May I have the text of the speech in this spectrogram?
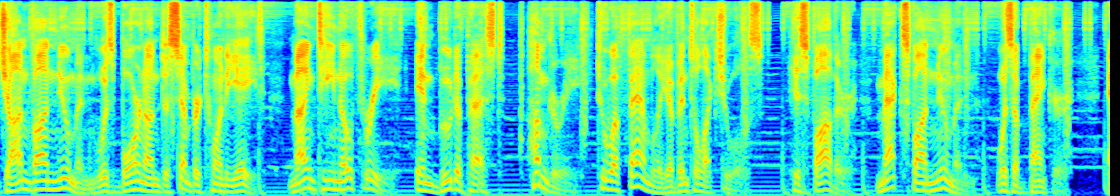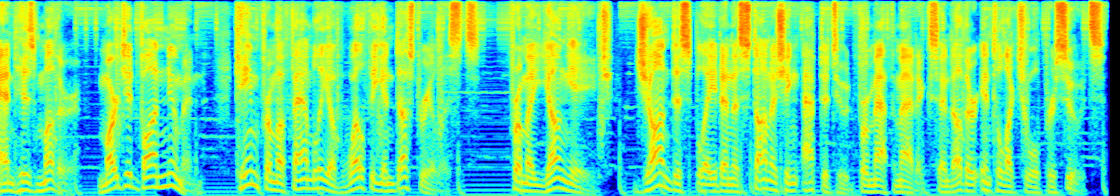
John von Neumann was born on December 28, 1903, in Budapest, Hungary, to a family of intellectuals. His father, Max von Neumann, was a banker, and his mother, Margit von Neumann, came from a family of wealthy industrialists. From a young age, John displayed an astonishing aptitude for mathematics and other intellectual pursuits.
